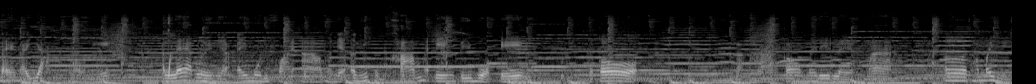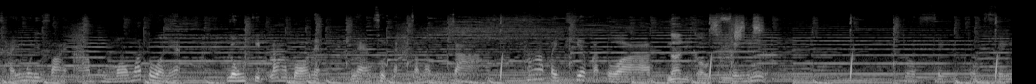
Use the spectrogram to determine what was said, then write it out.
แต่ละอย่างเหล่านี้ อันแรกเลยเนี่ยไอ้ modify arm อันเนี้ยอันนี้ผมค้ามาเองตีบวกเอง แล้วก็ ก็ไม่ได้แรงมาก เออทำไมถึงใช้ modify arm ผมมองว่าตัวเนี้ยลงกิจล่าบอสเนี่ยแรงสุดแหละสำหรับอิจา ถ้าไปเทียบกับตัวฟิงตัวฟิงตัวฟิง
